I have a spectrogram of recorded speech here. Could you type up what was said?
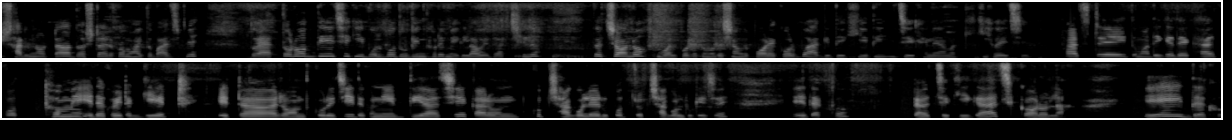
সাড়ে নটা, দশটা এরকম হয়তো বাজবে। তো এত রোদ দিয়েছে, কি বলব? দুদিন ধরে মেঘলা ওয়েদার ছিল। তো চলো, গল্পটা তোমাদের সঙ্গে পরে করব। আগে দেখিয়ে দিই যে এখানে আমার কি কি হয়েছে। ফার্স্টেই তোমাদেরকে দেখায় প্রথমে এ দেখো, এটা গেট এটা রন্ধ করেছি। দেখো, নেট দিয়ে আছে। কারণ খুব ছাগলের উপদ্রব ছাগল ঢুকেছে। এই দেখো, এটা হচ্ছে কি গাছ? করলা। এই দেখো,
